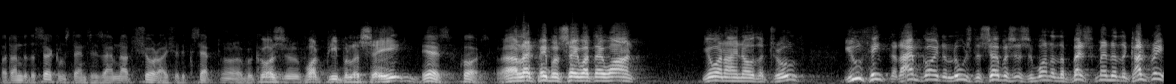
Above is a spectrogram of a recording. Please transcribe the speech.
but under the circumstances, I'm not sure I should accept. Uh, because of what people are saying? Yes, of course. Well, let people say what they want. You and I know the truth. You think that I'm going to lose the services of one of the best men in the country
